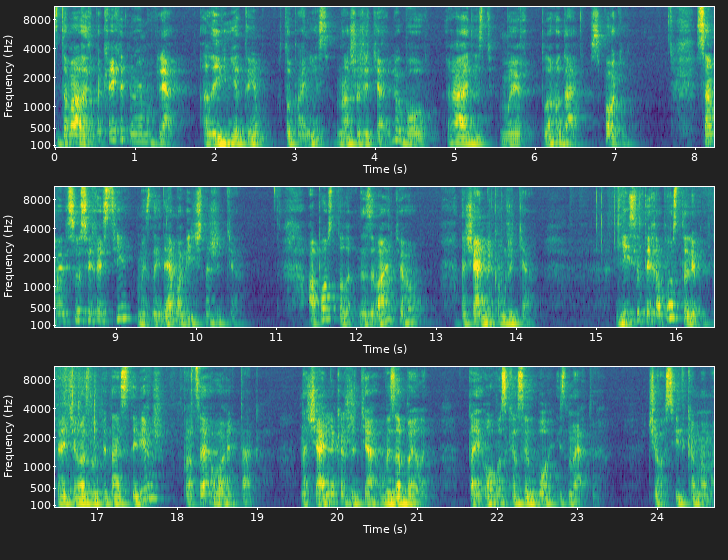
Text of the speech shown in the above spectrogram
Здавалось би, крихітне немовля, але Він є тим, хто приніс в наше життя любов, радість, мир, благодать, спокій. Саме в Ісусі Христі ми знайдемо вічне життя. Апостоли називають його начальником життя. Дії святих апостолів, 3 розділ 15 вірш, про це говорить так: начальника життя ви забили, та його воскресив Бог із мертвих, чого свідками ми.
